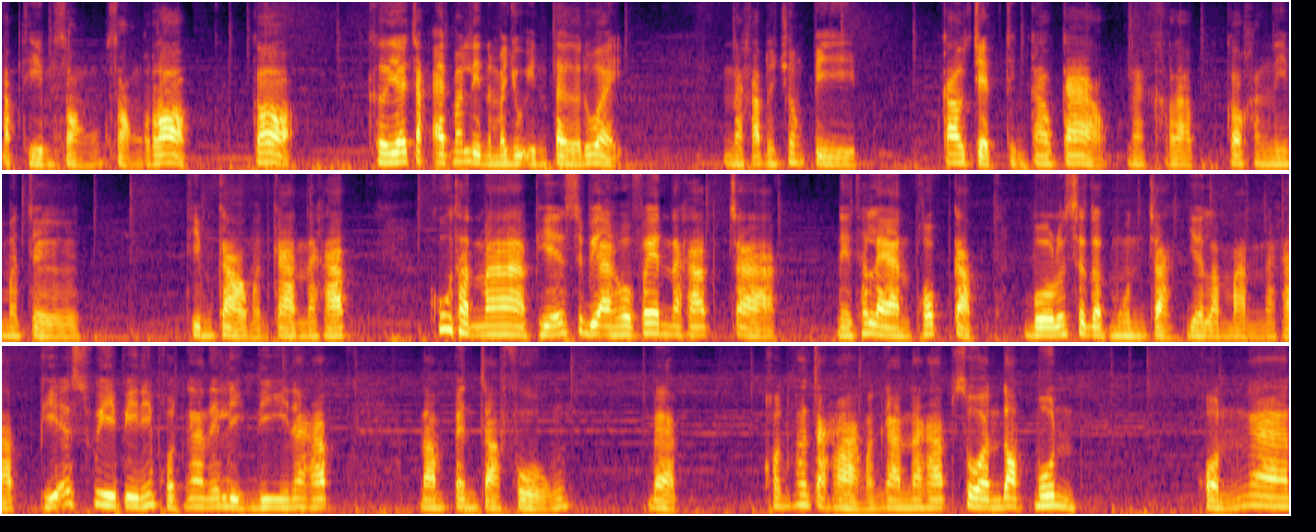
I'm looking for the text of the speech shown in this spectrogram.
กับทีม 2 2 รอบ ก็ เคยย้ายจากแอตมาริดมาอยู่อินเตอร์ด้วยนะครับในช่วงปี 97ถึง99 นะครับ ก็ครั้งนี้มาเจอทีมเก่าเหมือนกันนะครับ คู่ถัดมา PSV Eindhoven นะครับจากเนเธอร์แลนด์พบกับโบรุสเซดอร์มุนจากเยอรมันนะครับ PSV ปีนี้ผลงานในลีกดีนะครับนำเป็นจ่าฝูงแบบค่อนข้างจะห่างเหมือนกันนะครับ ส่วนดอทมุนผลงาน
